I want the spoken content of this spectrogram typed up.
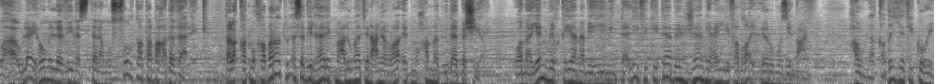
وهؤلاء هم الذين استلموا السلطة بعد ذلك. تلقت مخابرات الأسد الهالك معلومات عن الرائد محمد وداد بشير. وما ينوي القيام به من تأليف كتاب جامع لفضائح رموز البعث حول قضية كوهين.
